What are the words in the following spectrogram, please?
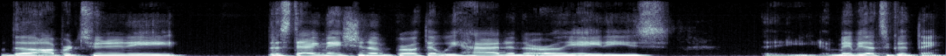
the opportunity, the stagnation of growth that we had in the early '80s, maybe that's a good thing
